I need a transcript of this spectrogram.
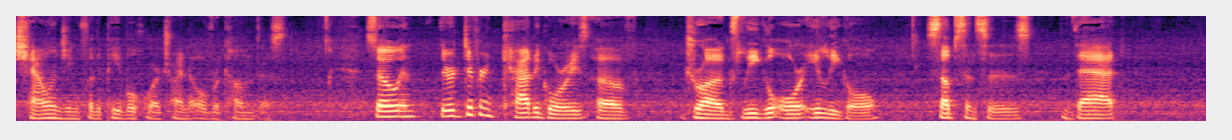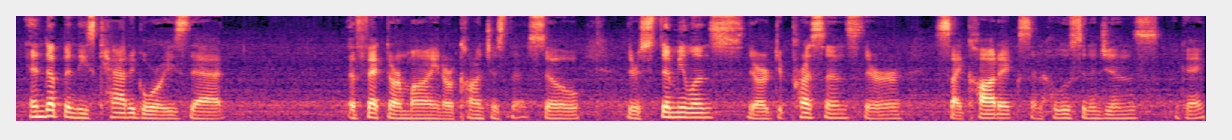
challenging for the people who are trying to overcome this. So, in, there are different categories of drugs, legal or illegal, substances that end up in these categories that affect our mind, our consciousness. So, there's stimulants, there are depressants, there are psychotics and hallucinogens. Okay,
